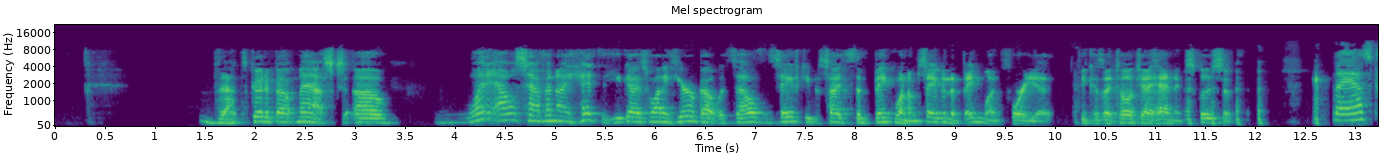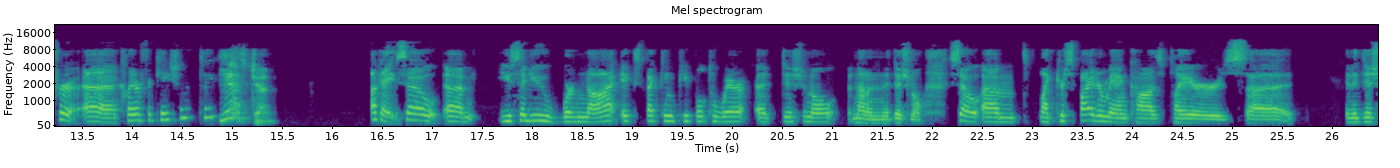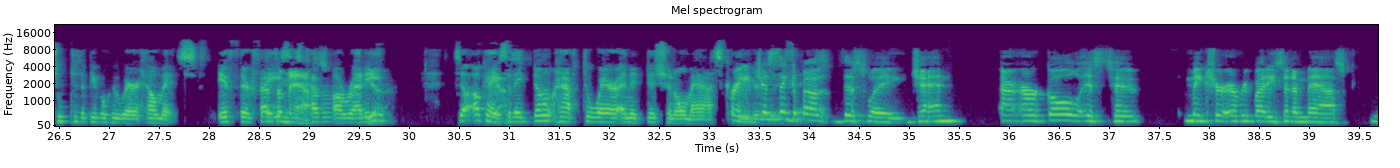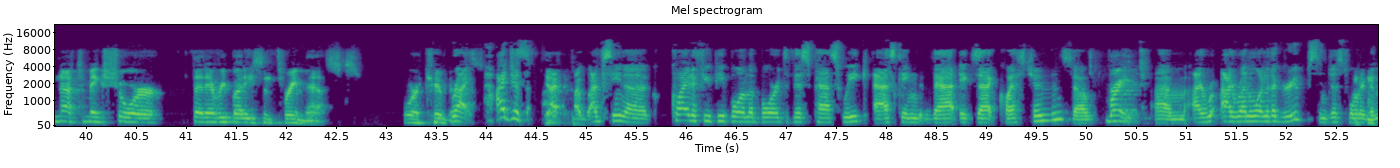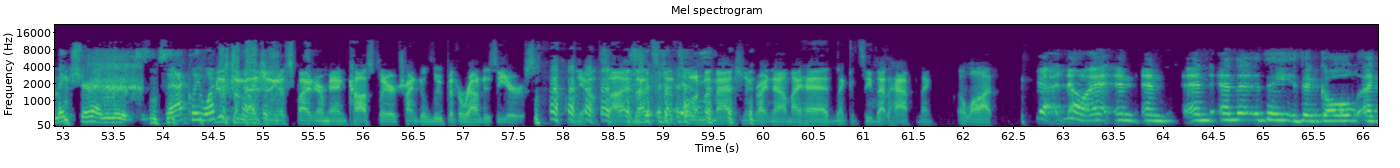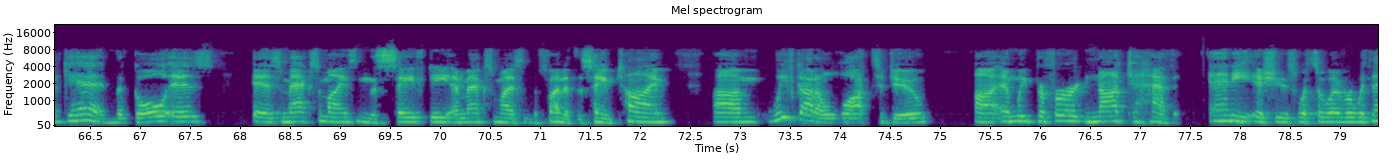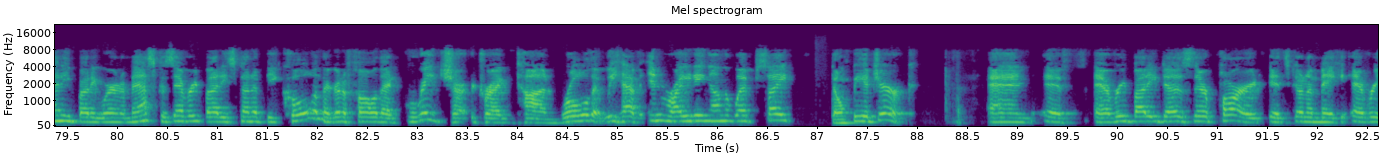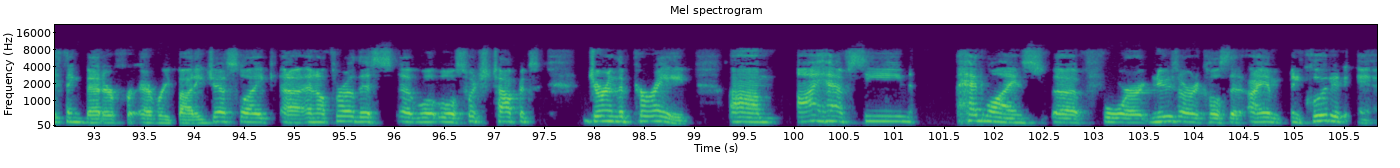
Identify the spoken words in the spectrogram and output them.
that's good about masks. Uh, what else haven't I hit that you guys want to hear about with the health and safety besides the big one? I'm saving the big one for you because I told you I had an exclusive. Can I ask for uh, clarification, please? Yes, Jen. Okay, so um, you said you were not expecting people to wear additional, not an additional. So, um, like your Spider-Man cosplayers, uh, in addition to the people who wear helmets, if their face is covered already. Yeah. So, okay, yes. so they don't have to wear an additional mask. Right. Just think it. about this way, Jen. Our, our goal is to make sure everybody's in a mask, not to make sure that everybody's in three masks or two minutes. Right. I just yeah. I, have seen a uh, quite a few people on the boards this past week asking that exact question. So right. Um, I, I run one of the groups and just wanted to make sure I knew exactly what. just imagining a Spider-Man cosplayer trying to loop it around his ears on the outside. That's that's what I'm imagining right now in my head, and I can see that happening a lot. Yeah. No. And and and and the the, the goal again. The goal is is maximizing the safety and maximizing the fun at the same time um, we've got a lot to do, uh, and we prefer not to have any issues whatsoever with anybody wearing a mask because everybody's going to be cool and they're going to follow that great Dragon Con rule that we have in writing on the website. Don't be a jerk. And if everybody does their part, it's going to make everything better for everybody. Just like, uh, and I'll throw this, uh, we'll, we'll, switch topics during the parade. Um, I have seen headlines uh, for news articles that I am included in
